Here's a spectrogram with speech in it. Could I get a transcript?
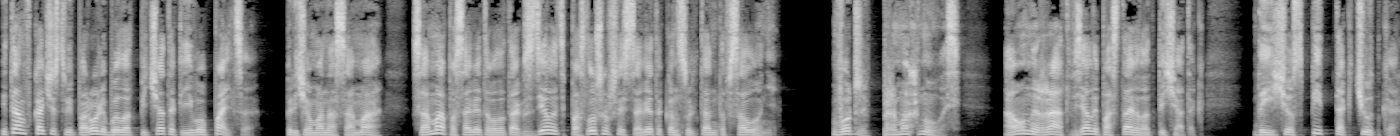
и там в качестве пароля был отпечаток его пальца. Причем она сама, сама посоветовала так сделать, послушавшись совета консультанта в салоне. Вот же, промахнулась. А он и рад, взял и поставил отпечаток. Да еще спит так чутко.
